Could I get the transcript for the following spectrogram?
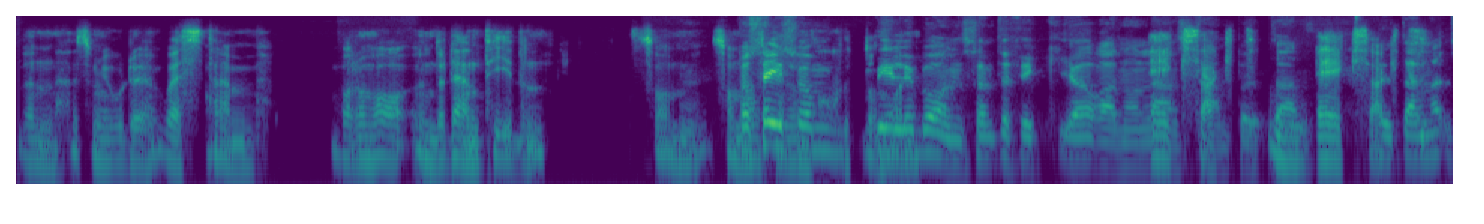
den, som gjorde West Ham vad de var under den tiden. Som, som han Precis som 17 år. Billy Bonds inte fick göra någon landskamp Exakt. utan, Exakt. utan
